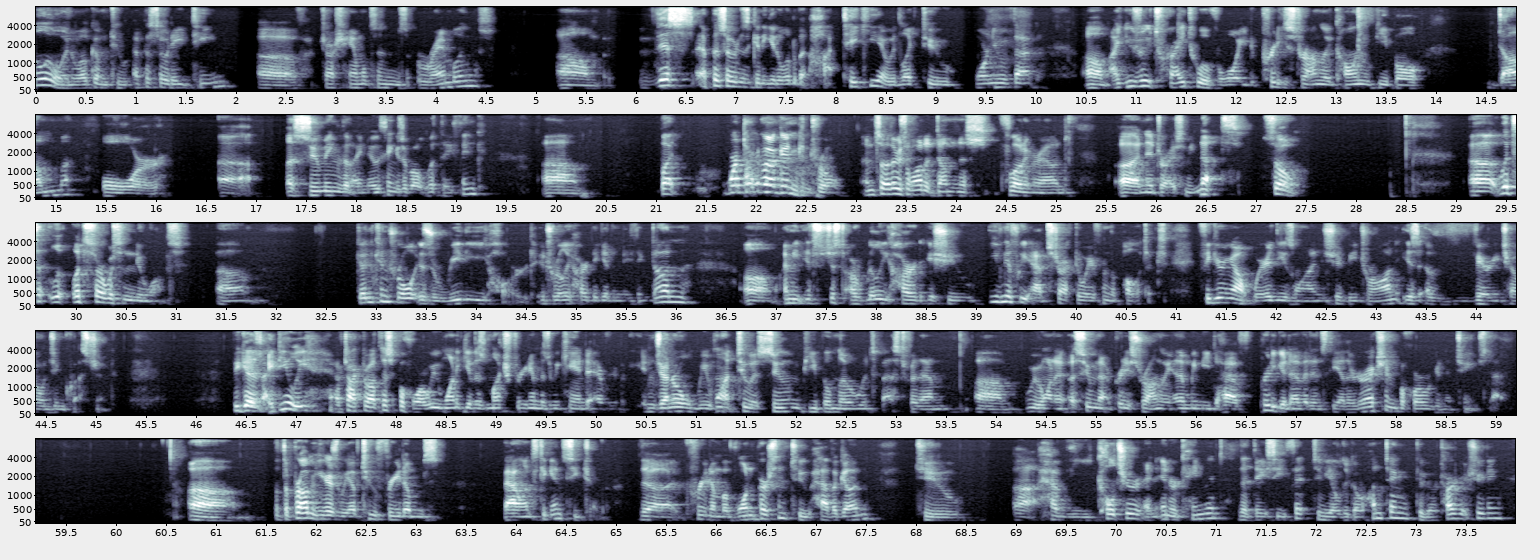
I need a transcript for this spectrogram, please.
Hello and welcome to episode 18 of Josh Hamilton's Ramblings. Um, this episode is going to get a little bit hot takey. I would like to warn you of that. Um, I usually try to avoid pretty strongly calling people dumb or uh, assuming that I know things about what they think. Um, but we're talking about gun control. And so there's a lot of dumbness floating around, uh, and it drives me nuts. So uh, let's let's start with some nuance. Um, gun control is really hard. It's really hard to get anything done. Um, I mean, it's just a really hard issue, even if we abstract away from the politics. Figuring out where these lines should be drawn is a very challenging question. Because ideally, I've talked about this before, we want to give as much freedom as we can to everybody. In general, we want to assume people know what's best for them. Um, we want to assume that pretty strongly, and we need to have pretty good evidence the other direction before we're going to change that. Um, but the problem here is we have two freedoms balanced against each other the freedom of one person to have a gun, to uh, have the culture and entertainment that they see fit to be able to go hunting, to go target shooting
